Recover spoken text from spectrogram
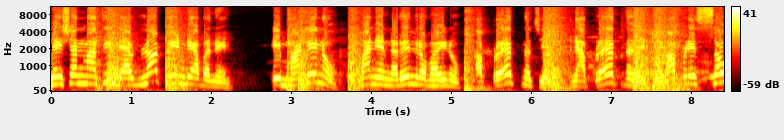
નેશનમાંથી ડેવલપ ઇન્ડિયા બને. એ માટેનો માન્ય નરેન્દ્રભાઈનો આ પ્રયત્ન છે અને આ પ્રયત્નને આપણે સૌ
